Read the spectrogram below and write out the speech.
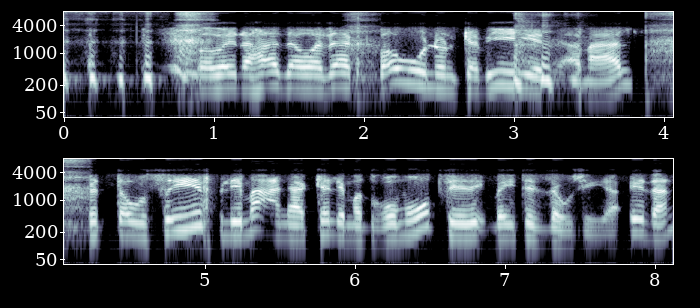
ما بين هذا وذاك بون كبير أمال في التوصيف لمعنى كلمة غموض في بيت الزوجية. اذا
